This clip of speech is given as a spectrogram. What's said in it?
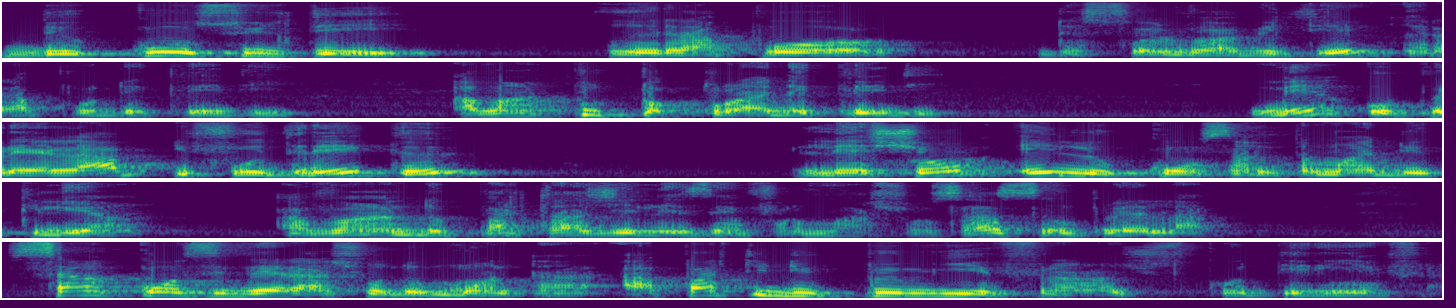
de consulter un rapport de solvabilité, un rapport de crédit, avant tout octroi de crédit. Mais au préalable, il faudrait que champs aient le consentement du client avant de partager les informations. Ça, c'est un préalable. Sans considération de montant, à partir du premier franc jusqu'au dernier franc.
